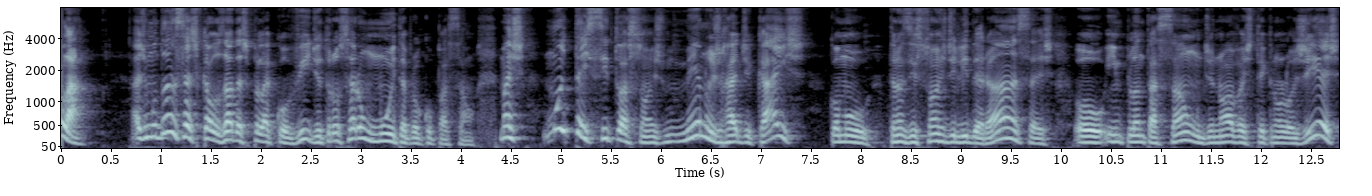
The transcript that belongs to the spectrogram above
Olá! As mudanças causadas pela Covid trouxeram muita preocupação, mas muitas situações menos radicais, como transições de lideranças ou implantação de novas tecnologias,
